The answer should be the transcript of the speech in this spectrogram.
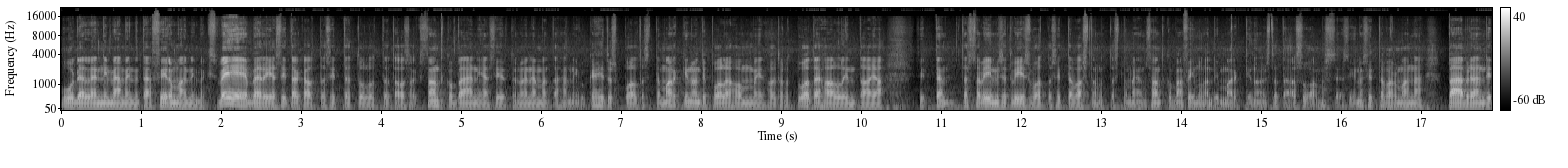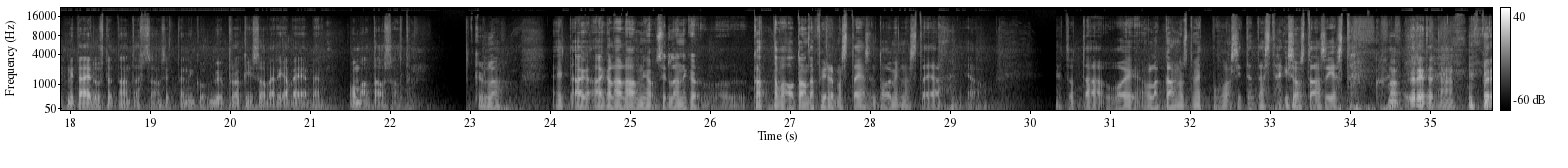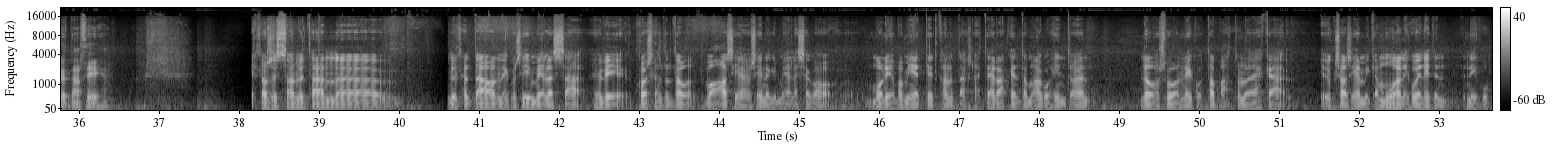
uudelleen nimeäminen tämä firman nimeksi Weber ja sitä kautta sitten tullut tätä osaksi Santcoban ja siirtynyt enemmän tähän niin kehityspuolta sitten markkinointipuolen hommiin, hoitanut tuotehallintaa ja sitten tässä viimeiset viisi vuotta sitten vastannut tästä meidän Santcoban Finlandin markkinoinnista täällä Suomessa ja siinä sitten varmaan nämä pääbrändit, mitä edustetaan tässä on sitten niin kuin Gypro, Kisover ja Weber omalta osalta. Kyllä. Että aika, aika lailla on jo sillä niin kattava otanta firmasta ja sen toiminnasta ja, ja, ja tota, voi olla kannustimet puhua sitten tästä isosta asiasta. No yritetään, pyritään siihen. Ja tosissaan nythän, äh, nythän tämä on niinku siinä mielessä hyvin koskeltava asia jo siinäkin mielessä, kun moni jopa miettii, että kannattaako lähteä rakentamaan, kun hintojen nousu on niinku tapahtunut. Ja ehkä yksi asia, mikä mua niinku eniten niinku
